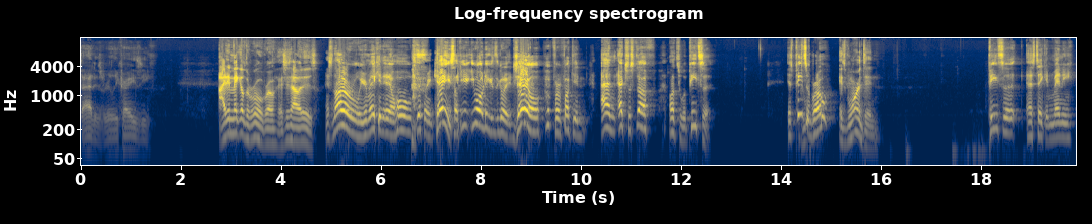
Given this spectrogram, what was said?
that is really crazy. I didn't make up the rule, bro. That's just how it is. It's not a rule. You're making it a whole different case. Like you, you want niggas to go to jail for fucking adding extra stuff onto a pizza. It's pizza, bro. It's warranted. Pizza has taken many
